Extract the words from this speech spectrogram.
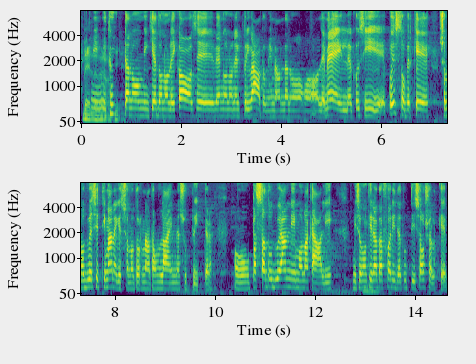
Bello, mi, mi twittano, sì. mi chiedono le cose, vengono nel privato, mi mandano le mail, così, e questo perché sono due settimane che sono tornata online su Twitter. Ho passato due anni monacali mi sono tirata fuori da tutti i social che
